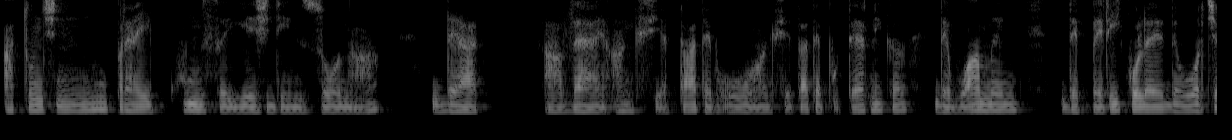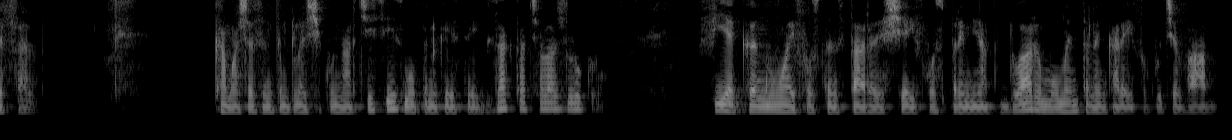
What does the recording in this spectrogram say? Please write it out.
atunci nu prea ai cum să ieși din zona de a avea anxietate, o anxietate puternică de oameni, de pericole, de orice fel. Cam așa se întâmplă și cu narcisismul, pentru că este exact același lucru. Fie că nu ai fost în stare și ai fost premiat doar în momentele în care ai făcut ceva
